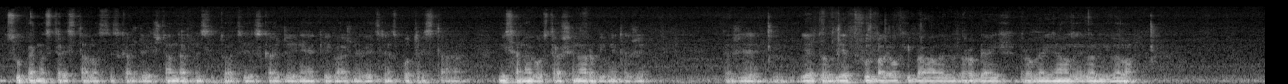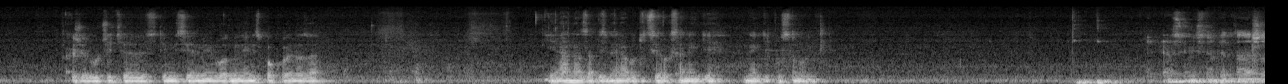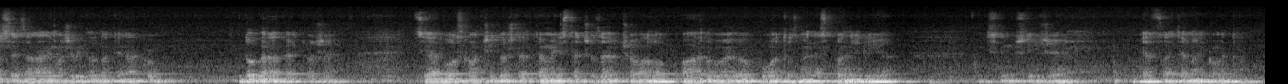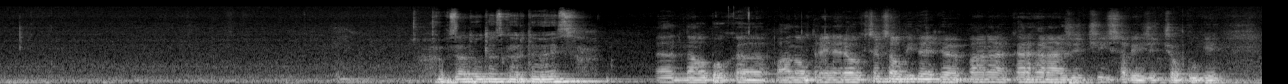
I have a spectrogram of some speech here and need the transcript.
super nás trestá vlastne z každej štandardnej situácie, z každej nejakej vážnej veci nás potrestá a my sa na strašne narobíme, takže, takže je to, je v futbale o chyba, ale robia ich, robia ich naozaj veľmi veľa. Takže určite s tými 7 bodmi není spokojnosť a je na nás, aby sme na budúci rok sa niekde, niekde posunuli. Ja si myslím, že tá naša sezóna nemôže byť hodnotená ako dobrá, pretože cieľ bol skončiť do 4. miesta, čo zaručovalo pohárovú Európu a to sme nesplnili a myslím si, že viac na téma nekomentovať. Vzadu otázka RTVS na oboch eh, pánov trénerov. Chcem sa opýtať eh, pána Karhana, že či sa vie, že čo bude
